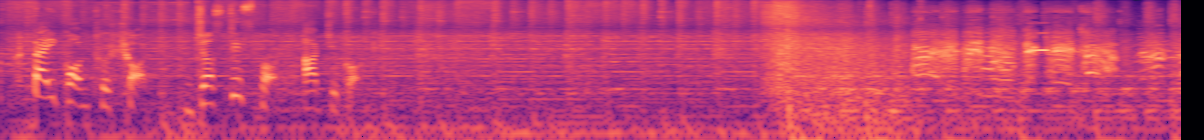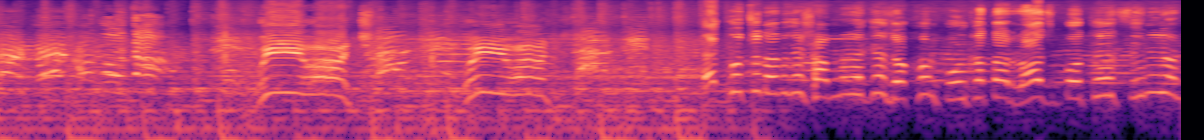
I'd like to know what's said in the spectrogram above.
একটাই কণ্ঠস্বর, justice for R G Kar We want! We want! একগুচ্ছ দাবিকে সামনে রেখে যখন কলকাতার রাজপথে সিনিয়র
